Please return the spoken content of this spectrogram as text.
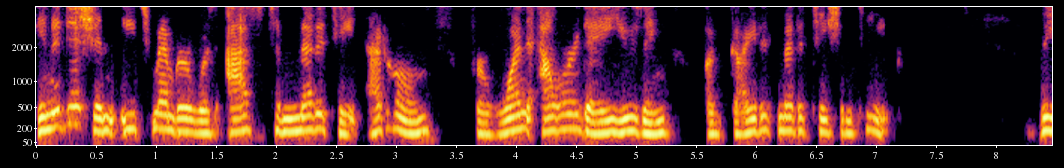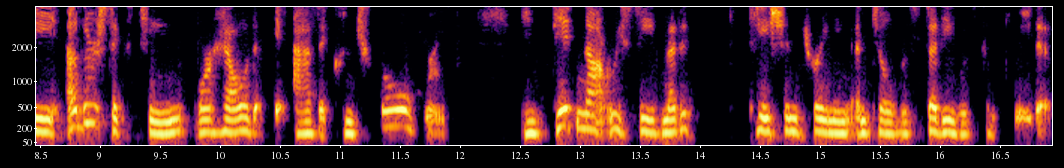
In addition, each member was asked to meditate at home for one hour a day using a guided meditation tape. The other 16 were held as a control group and did not receive meditation training until the study was completed.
